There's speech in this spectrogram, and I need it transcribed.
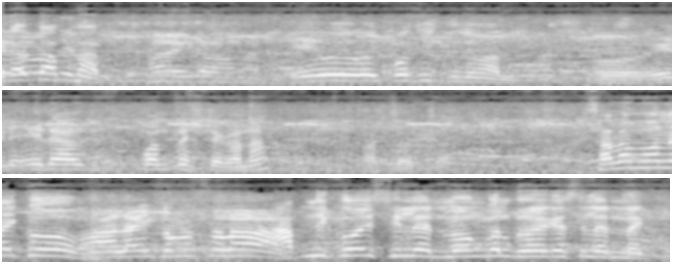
এটা তো আপনার? এই ওই ওই পঁচিশ দিনে মাল। ও এটা- এটা পঞ্চাশ টাকা না? আচ্ছা আচ্ছা। সালাম আলাইকুম। ওয়ালাইকুম আসসালাম। আপনি কই ছিলেন? মঙ্গল গ্রহে গেছিলেন নাকি?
